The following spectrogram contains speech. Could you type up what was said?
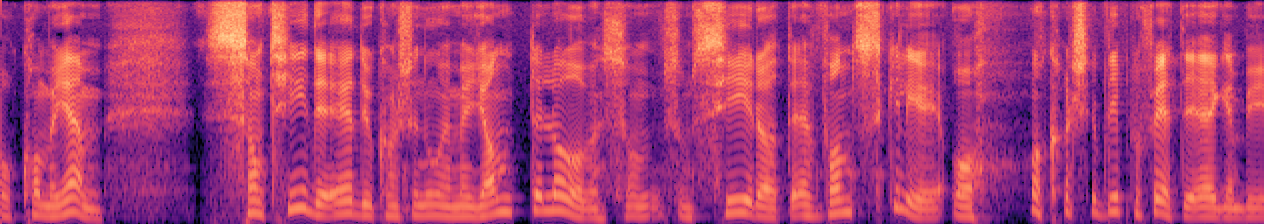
å komme hjem. Samtidig er det jo kanskje noe med janteloven som, som sier at det er vanskelig å, å kanskje bli profet i egen by,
